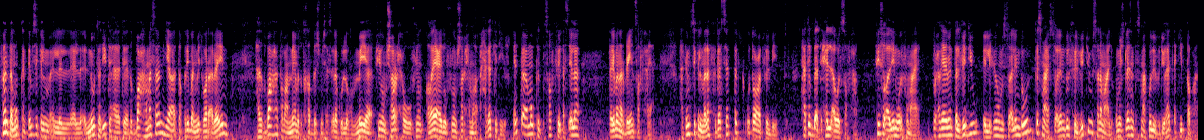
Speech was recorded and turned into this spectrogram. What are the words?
فأنت ممكن تمسك النوتة دي تطبعها مثلا. هي تقريبا 100 ورقة باين. هتطبعها طبعا 100 ما تتخضش مش أسئلة كلهم. 100 فيهم شرح وفيهم قواعد وفيهم شرح حاجات كتير. أنت ممكن تصفي الأسئلة تقريبا 40 صفحة يعني. هتمسك الملف ده سيادتك وتقعد في البيت. هتبدأ تحل أول صفحة. في سؤالين وقفوا معاك. تروح جايب انت الفيديو اللي فيهم السؤالين دول تسمع السؤالين دول في الفيديو سلام عليكم. ومش لازم تسمع كل الفيديوهات أكيد طبعا.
